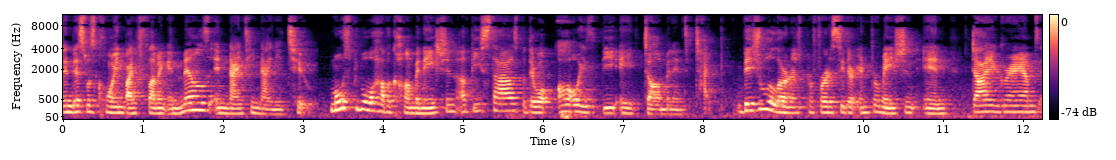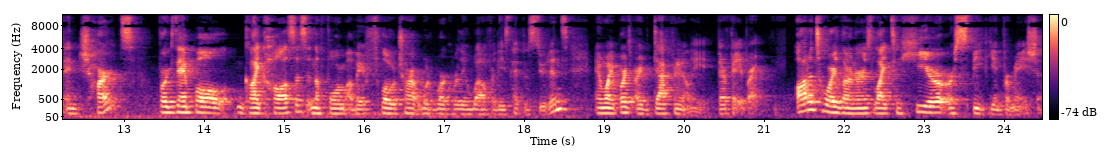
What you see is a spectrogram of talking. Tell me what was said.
And this was coined by Fleming and Mills in 1992. Most people will have a combination of these styles, but there will always be a dominant type. Visual learners prefer to see their information in diagrams and charts. For example, glycolysis in the form of a flowchart would work really well for these types of students, and whiteboards are definitely their favorite. Auditory learners like to hear or speak the information.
